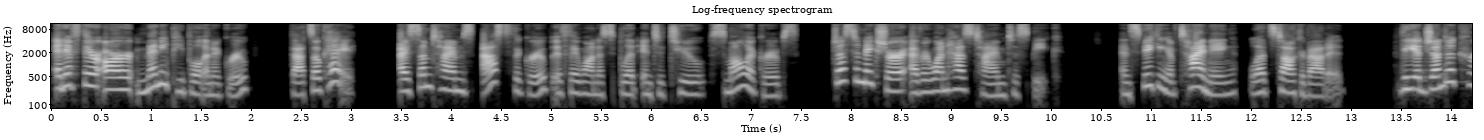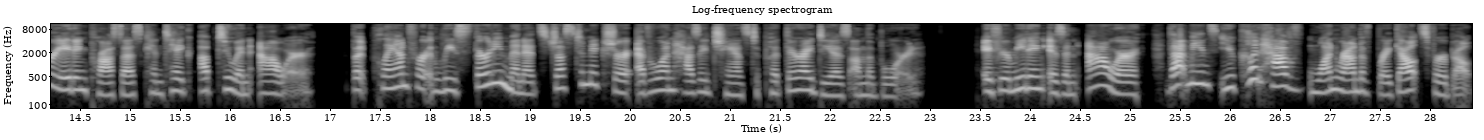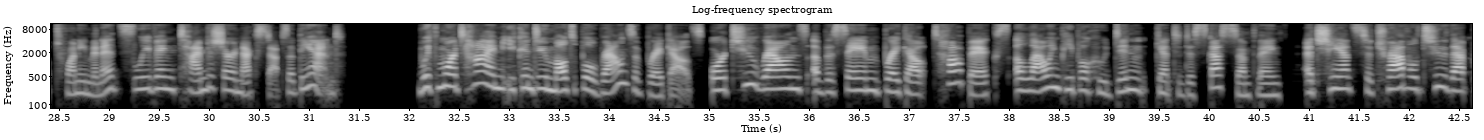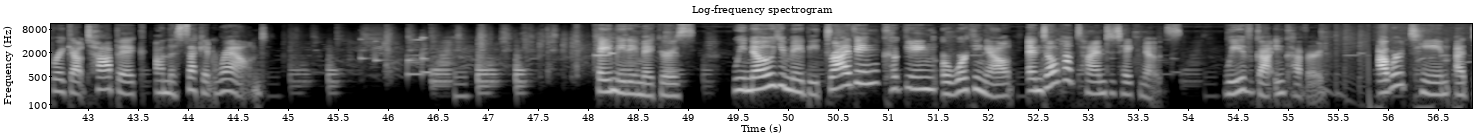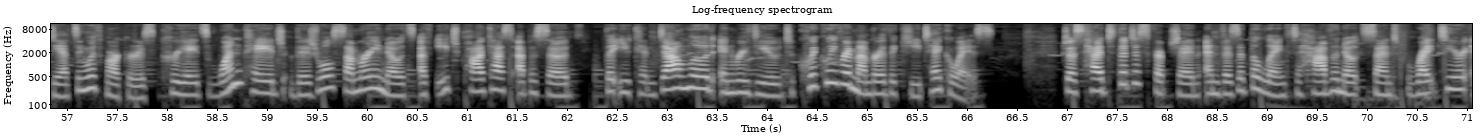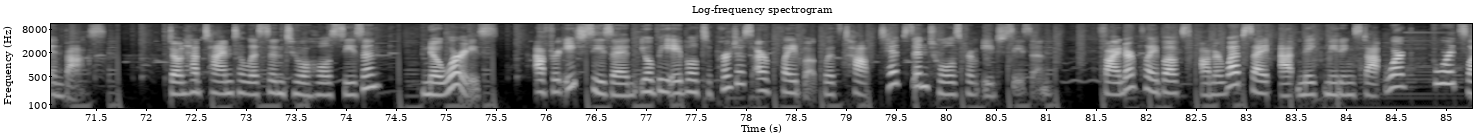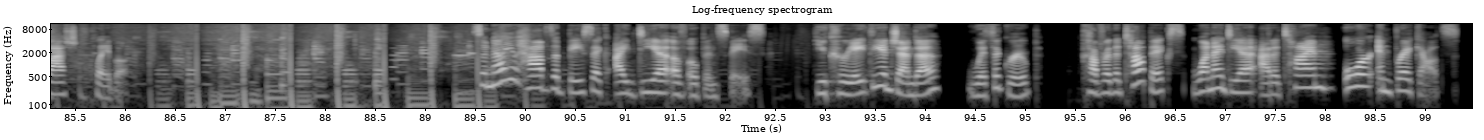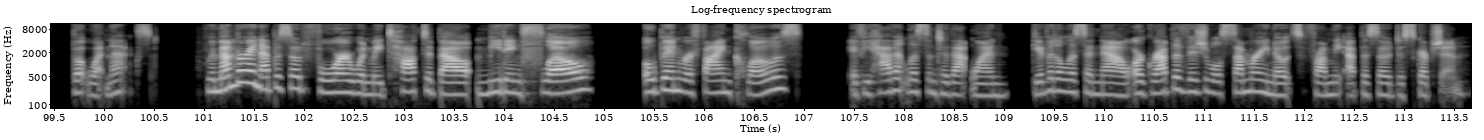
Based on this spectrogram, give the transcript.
And if there are many people in a group, that's okay. I sometimes ask the group if they want to split into two smaller groups just to make sure everyone has time to speak. And speaking of timing, let's talk about it. The agenda creating process can take up to an hour, but plan for at least 30 minutes just to make sure everyone has a chance to put their ideas on the board. If your meeting is an hour, that means you could have one round of breakouts for about 20 minutes, leaving time to share next steps at the end. With more time, you can do multiple rounds of breakouts or two rounds of the same breakout topics, allowing people who didn't get to discuss something a chance to travel to that breakout topic on the second round. Hey, meeting makers. We know you may be driving, cooking, or working out and don't have time to take notes. we've got you covered. Our team at Dancing with Markers creates one page visual summary notes of each podcast episode that you can download and review to quickly remember the key takeaways. Just head to the description and visit the link to have the notes sent right to your inbox. Don't have time to listen to a whole season? No worries. After each season, you'll be able to purchase our playbook with top tips and tools from each season. Find our playbooks on our website at makemeetings.org forward slash playbook. So now you have the basic idea of open space. You create the agenda with a group, cover the topics one idea at a time or in breakouts. But what next? Remember in episode four when we talked about meeting flow, open, refine, close? If you haven't listened to that one, give it a listen now or grab the visual summary notes from the episode description.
